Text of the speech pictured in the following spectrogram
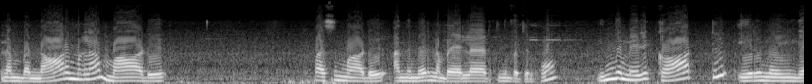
நம்ம நார்மலாக மாடு பசுமாடு அந்த மாரி நம்ம எல்லா இடத்துலையும் பார்த்துருப்போம். இந்த மாரி காட்டு எருமைங்க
